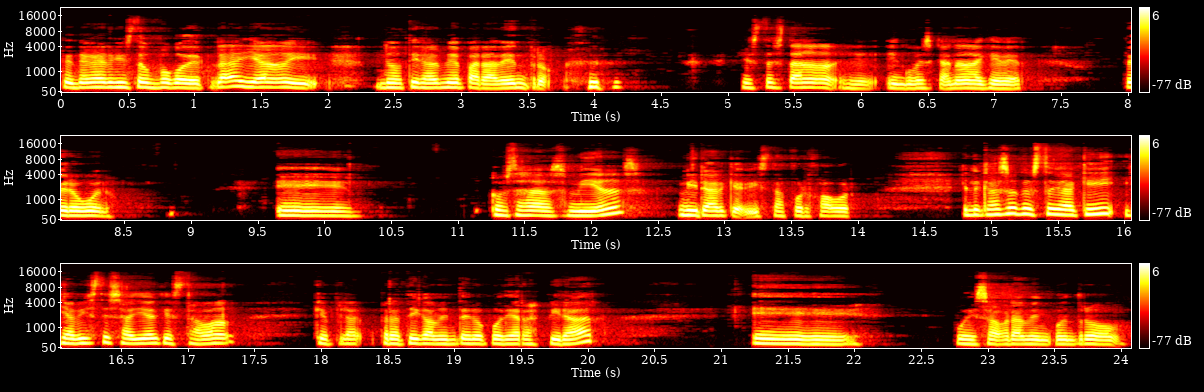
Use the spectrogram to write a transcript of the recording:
Tendría que haber visto un poco de playa y no tirarme para adentro. Esto está eh, en Huesca, nada que ver. Pero bueno, eh, cosas mías, mirar qué vista, por favor. El caso que estoy aquí, ya visteis ayer que estaba, que prácticamente no podía respirar, eh, pues ahora me encuentro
